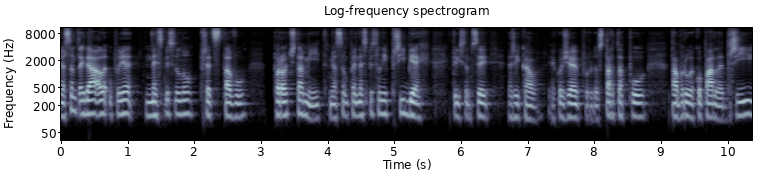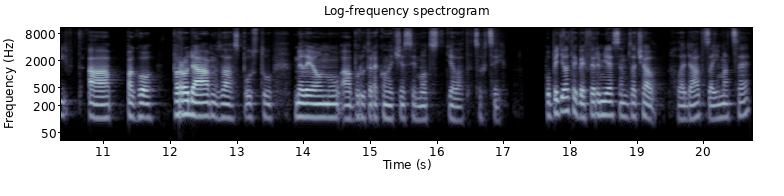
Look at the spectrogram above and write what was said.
Měl jsem tehdy ale úplně nesmyslnou představu, proč tam jít. Měl jsem úplně nesmyslný příběh, který jsem si říkal, jakože půjdu do startupu, tam budu jako pár let dřív a pak ho prodám za spoustu milionů a budu teda konečně si moc dělat, co chci. Po pěti letech ve firmě jsem začal hledat, zajímat se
